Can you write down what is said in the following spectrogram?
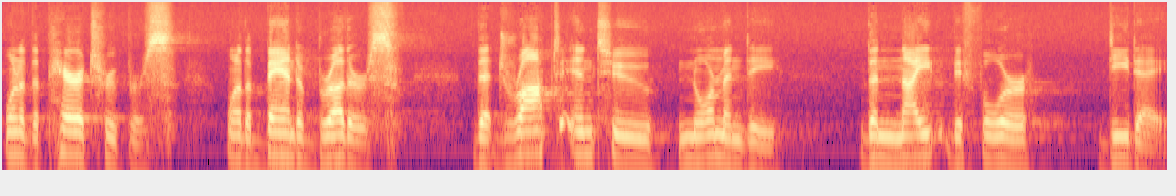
one of the paratroopers one of the band of brothers that dropped into Normandy the night before D Day.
